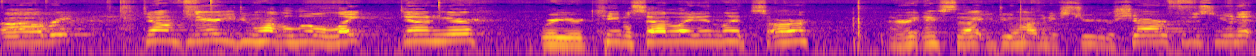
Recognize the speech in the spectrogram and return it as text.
Uh, right down there, you do have a little light down here where your cable satellite inlets are. And right next to that, you do have an exterior shower for this unit.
